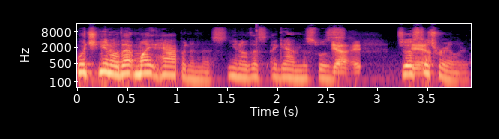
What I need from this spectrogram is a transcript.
Which you know that might happen in this. You know this again. This was yeah, it, just yeah. a trailer.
